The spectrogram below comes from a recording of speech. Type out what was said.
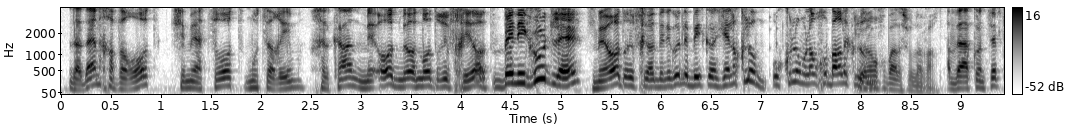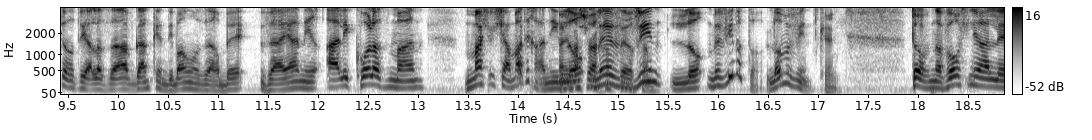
זה עדיין חברות שמייצרות מוצרים חלקן מאוד מאוד מאוד רווחיות בניגוד ל... מאוד רווחיות בניגוד לביטקוין שאין לו כלום הוא כלום הוא לא מחובר הוא לא לכלום מחובר לשום דבר. והקונספציה הזאת על הזהב גם כן דיברנו על זה הרבה זה היה נראה לי כל הזמן משהו שאמרתי לך אני לא מבין. לא מבין אותו לא מבין. כן. טוב נעבור שנייה ל...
